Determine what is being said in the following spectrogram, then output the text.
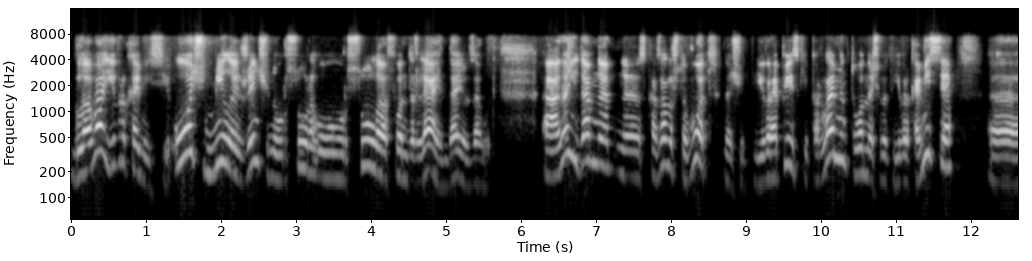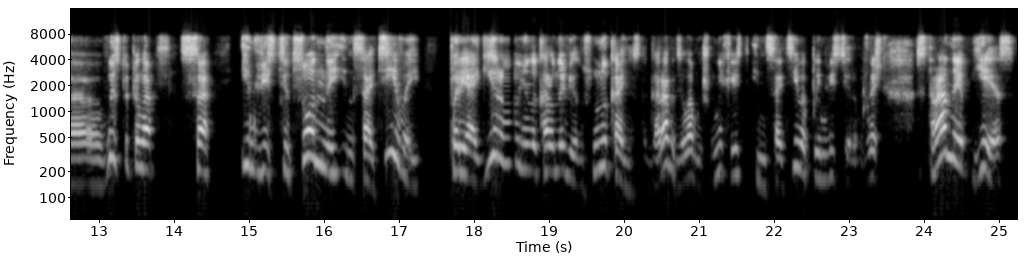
глава Еврокомиссии. Очень милая женщина Урсула, Урсула фон дер Ляйен, да, ее зовут. Она недавно э, сказала, что вот, значит, Европейский парламент, он, значит, вот Еврокомиссия э, выступила с инвестиционной инициативой по реагированию на коронавирус. Ну, наконец-то, гора родила мышь. У них есть инициатива по инвестированию. Значит, страны ЕС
